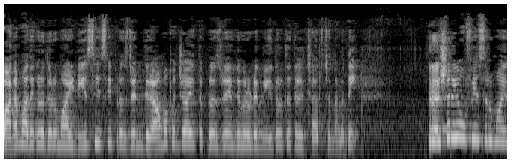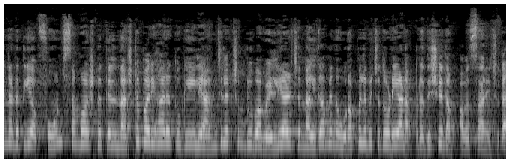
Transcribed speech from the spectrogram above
വനം അധികൃതരുമായി D C C president grama panchayat president എന്നിവരുടെ നേതൃത്വത്തിൽ ചർച്ച നടത്തി. ട്രഷറി ഓഫീസറുമായി നടത്തിയ ഫോൺ സംഭാഷണത്തിൽ നഷ്ടപരിഹാര തുകയിലെ അഞ്ച് ലക്ഷം രൂപ വെള്ളിയാഴ്ച നൽകാമെന്ന് ഉറപ്പ് ലഭിച്ചതോടെയാണ് പ്രതിഷേധം അവസാനിച്ചത്.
